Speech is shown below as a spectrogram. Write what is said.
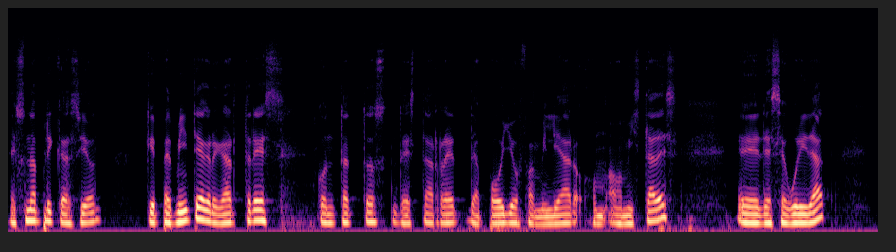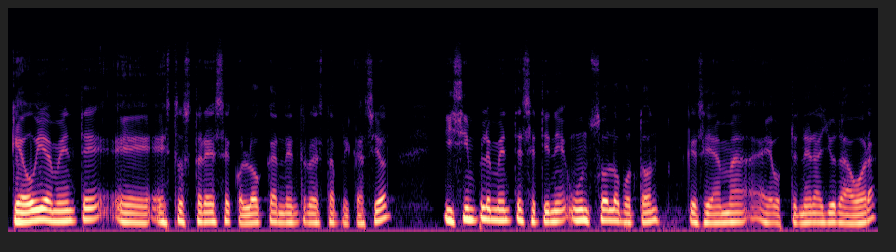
es una aplicación que permite agregar tres contactos de esta red de apoyo familiar o, amistades eh, de seguridad, que obviamente eh, estos tres se colocan dentro de esta aplicación y simplemente se tiene un solo botón que se llama eh, obtener ayuda ahora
